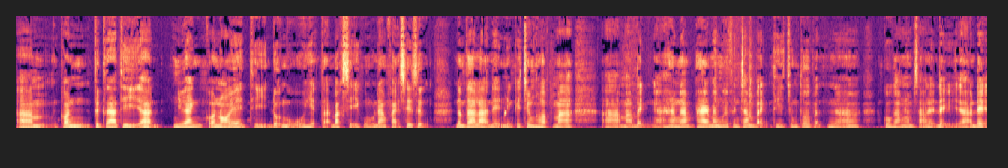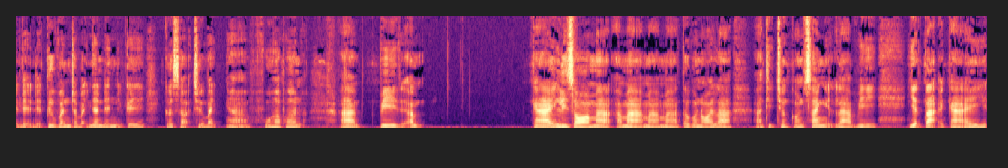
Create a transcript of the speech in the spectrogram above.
à, còn thực ra thì à, như anh có nói ấy, thì đội ngũ hiện tại bác sĩ cũng đang phải xây dựng đâm ra là để những cái trường hợp mà à, mà bệnh à, hai ba mươi phần trăm bệnh thì chúng tôi vẫn à, cố gắng làm sao để để à, để để để tư vấn cho bệnh nhân đến những cái cơ sở chữa bệnh à, phù hợp hơn. À, vì um, cái lý do mà mà mà mà tôi có nói là à, thị trường còn xanh ấy là vì hiện tại cái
